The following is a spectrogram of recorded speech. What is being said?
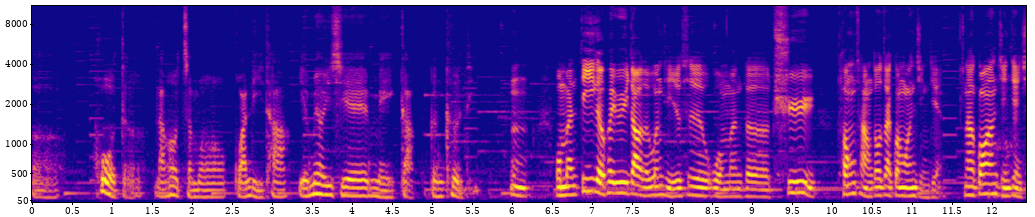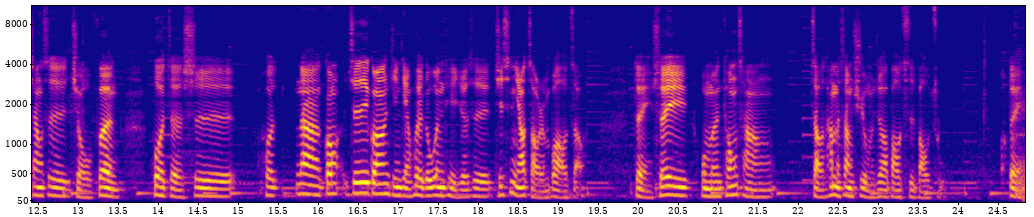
呃获得？然后怎么管理它？有没有一些美感跟课题？嗯。我们第一个会遇到的问题就是，我们的区域通常都在观光景点。那观光景点像是九份，或者是或那光就是观光景点会有个问题，就是其实你要找人不好找，对，所以我们通常找他们上去，我们就要包吃包住。对，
